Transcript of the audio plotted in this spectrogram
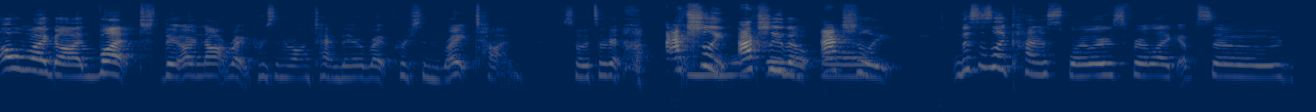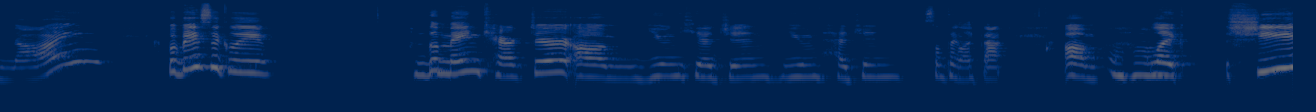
oh my god. But they are not right person, wrong time. They are right person, right time. So it's okay. Actually, actually though, actually, this is like kind of spoilers for like episode nine. But basically, the main character, um, Yoon Hye Jin, Yoon Hye Jin, something like that. Um, Mm-hmm. like she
